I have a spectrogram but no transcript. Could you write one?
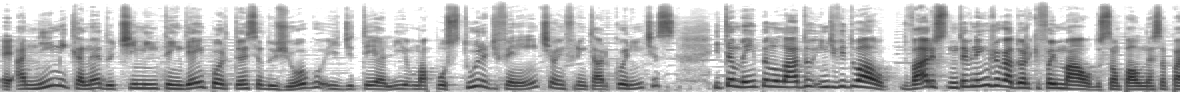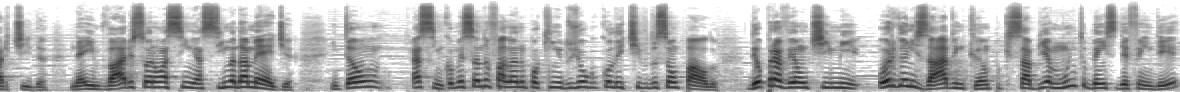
é, anímica, né, do time entender a importância do jogo e de ter ali uma postura diferente ao enfrentar o Corinthians, e também pelo lado individual. Vários, não teve nenhum jogador que foi mal do São Paulo nessa partida, né? E vários foram assim acima da média. Então, assim, começando falando um pouquinho do jogo coletivo do São Paulo. Deu para ver um time organizado em campo, que sabia muito bem se defender,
